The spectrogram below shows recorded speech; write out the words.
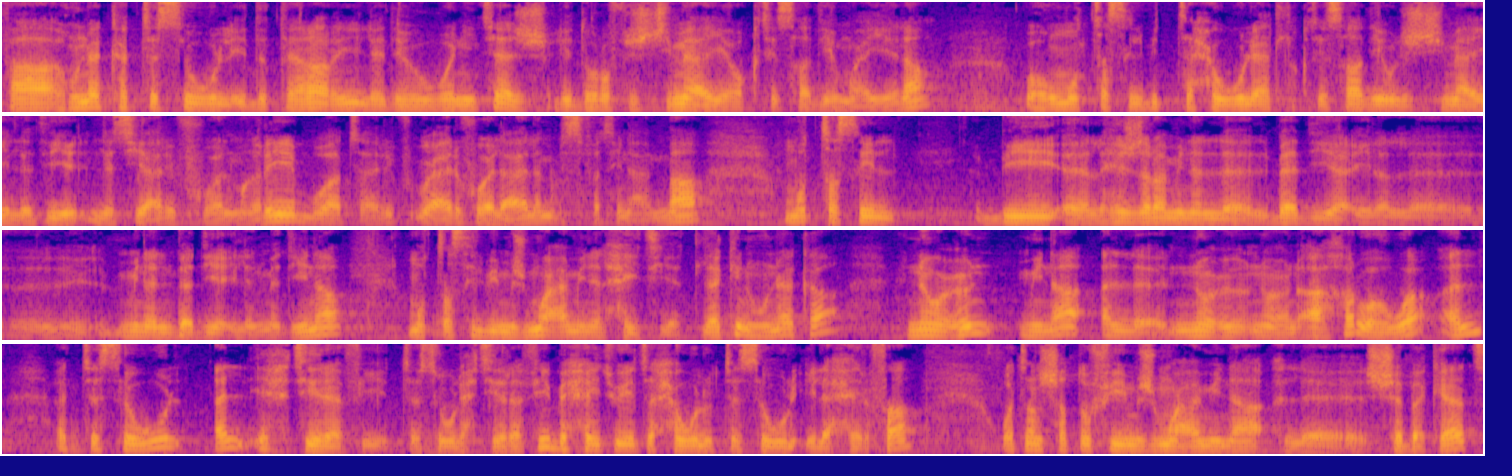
فهناك التسول الاضطراري الذي هو نتاج لظروف اجتماعية واقتصادية معينة وهو متصل بالتحولات الاقتصادية والاجتماعية التي يعرفها المغرب ويعرفها العالم بصفة عامة. متصل بالهجرة من البادية إلى من البادية إلى المدينة متصل بمجموعة من الحيثيات. لكن هناك نوع من نوع نوع آخر وهو التسول الاحترافي. التسول الاحترافي بحيث يتحول التسول إلى حرفة وتنشط في مجموعة من الشبكات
